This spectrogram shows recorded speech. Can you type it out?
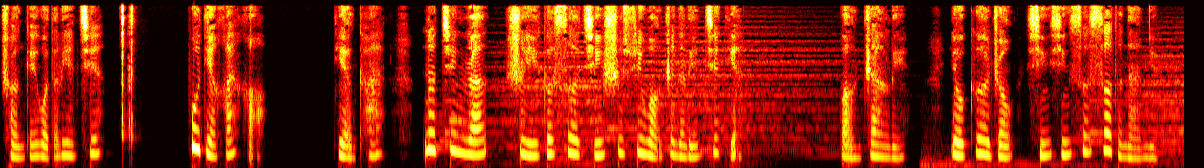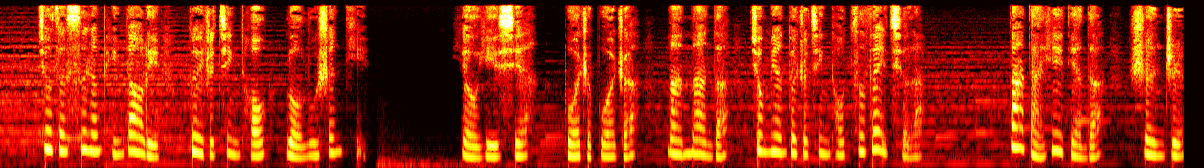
传给我的链接，不点还好，点开，那竟然是一个色情视讯网站的连接点。网站里有各种形形色色的男女。就在私人频道里对着镜头裸露身体，有一些播着播着，慢慢的就面对着镜头自慰起来。大胆一点的，甚至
